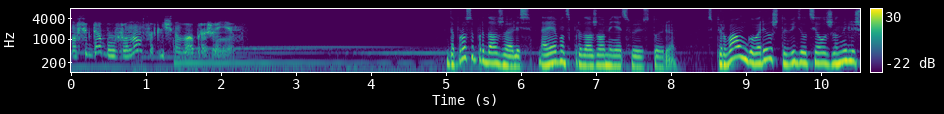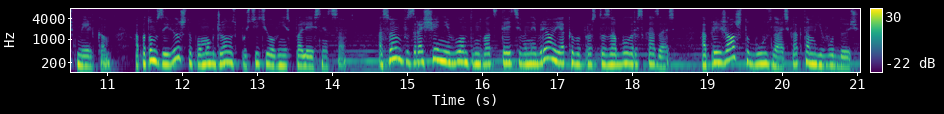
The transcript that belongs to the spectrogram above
«Он всегда был вруном с отличным воображением». Допросы продолжались, а Эванс продолжал менять свою историю – Сперва он говорил, что видел тело жены лишь мельком, а потом заявил, что помог Джону спустить его вниз по лестнице. О своем возвращении в Лондон 23 ноября он якобы просто забыл рассказать, а приезжал, чтобы узнать, как там его дочь.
